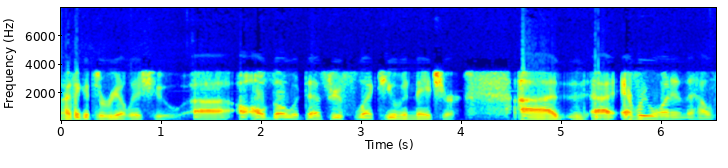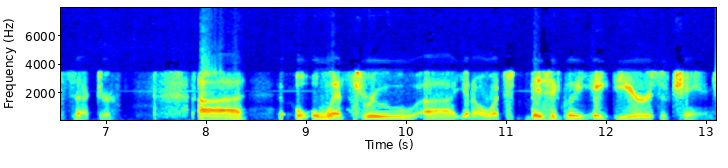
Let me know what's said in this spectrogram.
I think it's a real issue, uh, although it does reflect human nature. Uh, uh, everyone in the health sector went through, you know, what's basically eight years of change.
